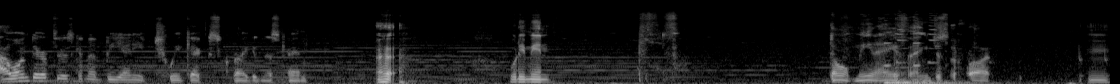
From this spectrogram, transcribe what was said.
I wonder if there's gonna be any Tweak X Craig in this game. Uh, what do you mean? Don't mean anything, just a thought. Mm.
